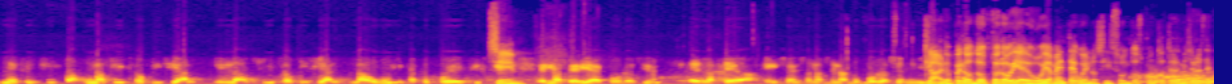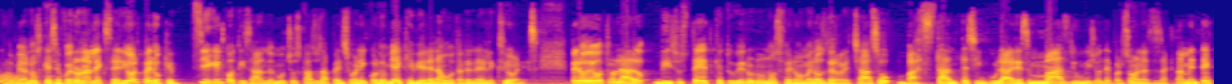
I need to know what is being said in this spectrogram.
necesita una cifra oficial y la cifra oficial, la única que puede existir en materia de población, es la que da el Censo Nacional de Población. Claro, pero doctor Oviedo, obviamente, bueno, sí, son 2.3 millones de colombianos que se fueron al exterior, pero que siguen cotizando en muchos casos a pensión en Colombia y que vienen a votar en elecciones. Pero de otro lado, dice usted que tuvieron unos fenómenos de rechazo bastante singulares, más de un millón de personas, exactamente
